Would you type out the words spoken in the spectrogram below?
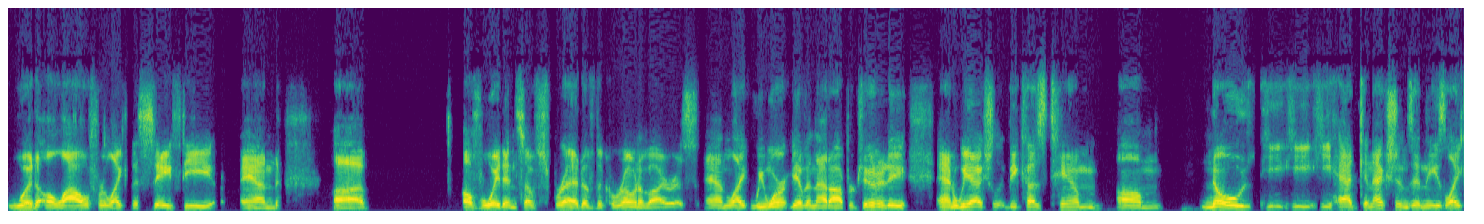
would allow for like the safety and uh, avoidance of spread of the coronavirus. And like we weren't given that opportunity. And we actually because tim um knows he he he had connections in these like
